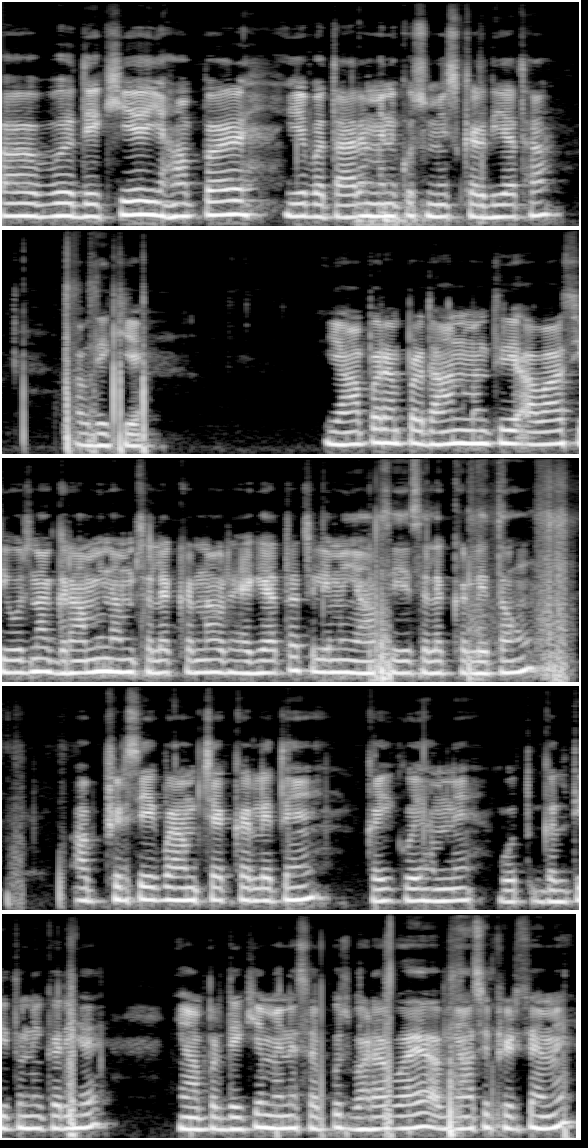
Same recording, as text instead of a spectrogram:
अब देखिए यहाँ पर ये बता रहे मैंने कुछ मिस कर दिया था। अब देखिए। यहाँ पर हम प्रधानमंत्री आवास योजना ग्रामीण हम सेलेक्ट करना रह गया था। चलिए मैं यहाँ से ये सेलेक्ट कर लेता हूँ। अब फिर से एक बार हम चेक कर लेते हैं। कहीं कोई हमने बहुत गलती तो नहीं करी है। यहाँ पर देखिए मैंने सब कुछ भरा हुआ है। अब यहाँ से फिर से हमें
